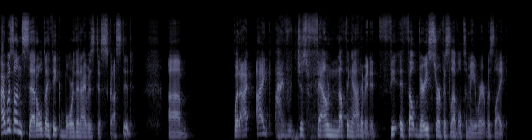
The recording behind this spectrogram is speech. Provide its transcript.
I was unsettled, I think, more than I was disgusted. Um, but I, I, I just found nothing out of it. It, fe- it felt very surface level to me, where it was like,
